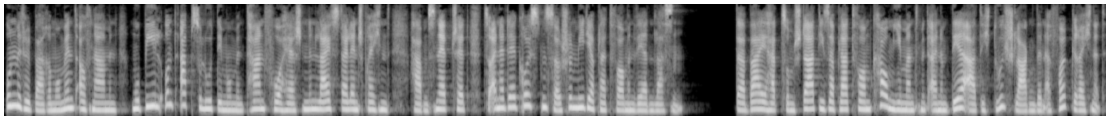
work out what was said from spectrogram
Unmittelbare Momentaufnahmen, mobil und absolut dem momentan vorherrschenden Lifestyle entsprechend, haben Snapchat zu einer der größten Social-Media-Plattformen werden lassen. Dabei hat zum Start dieser Plattform kaum jemand mit einem derartig durchschlagenden Erfolg gerechnet.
